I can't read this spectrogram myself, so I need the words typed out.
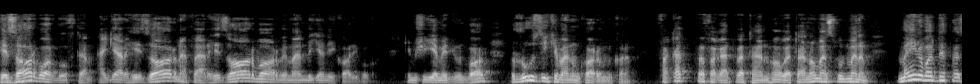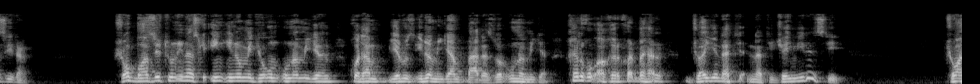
هزار بار گفتم اگر هزار نفر هزار بار به من بگن یه کاری بکن که میشه یه میلیون بار روزی که من اون کارو می‌کنم. فقط و فقط و تنها و تنها مسئول منم. من اینو باید بپذیرم. شما بازیتون این است که این اینو میگه اون اونو میگه خودم یه روز اینو میگم بعد از ظهر اونو میگم. خیلی خوب آخر کار به هر جای نتیجه می‌رسی. شما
